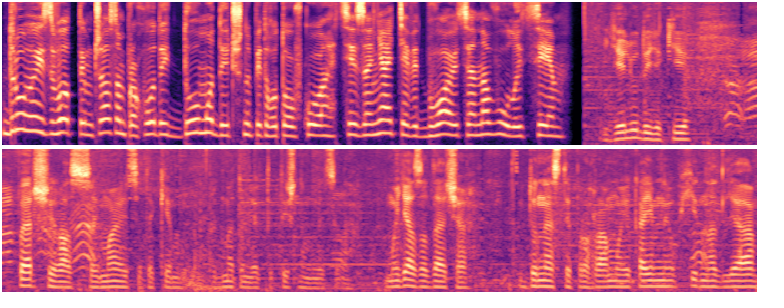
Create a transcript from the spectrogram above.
Другий звод тим часом проходить домедичну підготовку. Ці заняття відбуваються на вулиці. Є люди, які перший раз займаються таким предметом, як тактична медицина. Моя задача донести програму, яка їм необхідна для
